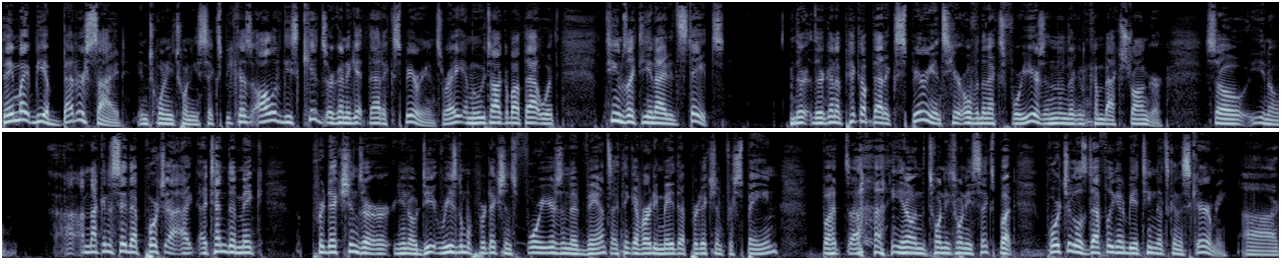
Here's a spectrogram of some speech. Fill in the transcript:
They might be a better side in 2026 because all of these kids are going to get that experience, right? I mean, we talk about that with teams like the United States they're they're going to pick up that experience here over the next four years, and then they're going to come back stronger. So you know, I'm not going to say that Portugal. I, I, tend to make predictions or you know de- reasonable predictions four years in advance. I think I've already made that prediction for Spain, but uh, you know in the 2026. But Portugal is definitely going to be a team that's going to scare me. Uh,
